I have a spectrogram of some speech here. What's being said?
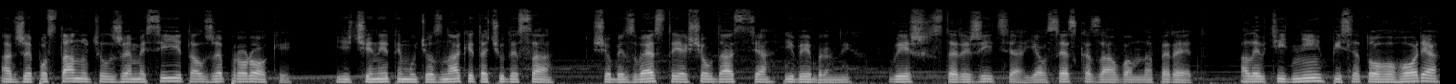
адже постануть лжемесії та лжепророки, і чинитимуть ознаки та чудеса, щоби звести, якщо вдасться, і вибраних. Ви ж стережіться, я все сказав вам наперед. Але в ті дні, після того горя,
